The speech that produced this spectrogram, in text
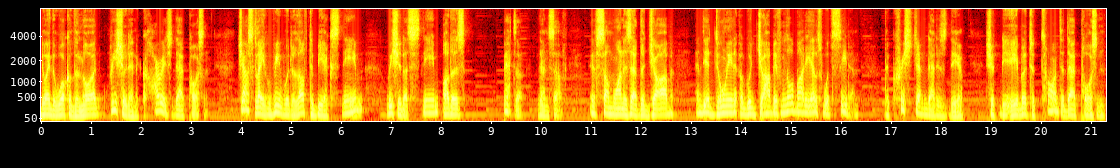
doing the work of the Lord, we should encourage that person. Just like we would love to be esteemed, we should esteem others better than self. If someone is at the job and they're doing a good job, if nobody else would see them, the Christian that is there should be able to turn to that person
